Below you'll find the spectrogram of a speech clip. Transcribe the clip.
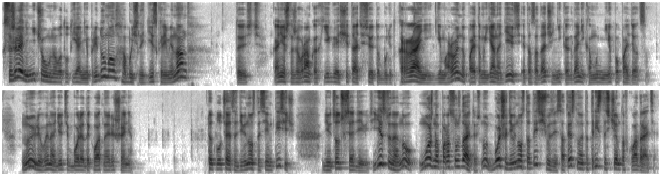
К сожалению, ничего умного тут я не придумал. Обычный дискриминант. То есть Конечно же, в рамках ЕГЭ считать все это будет крайне геморройно, поэтому я надеюсь, эта задача никогда никому не попадется. Ну или вы найдете более адекватное решение. Тут получается 97 969. Единственное, ну, можно порассуждать. То есть, ну, больше 90 тысяч вот здесь, соответственно, это 300 с чем-то в квадрате.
